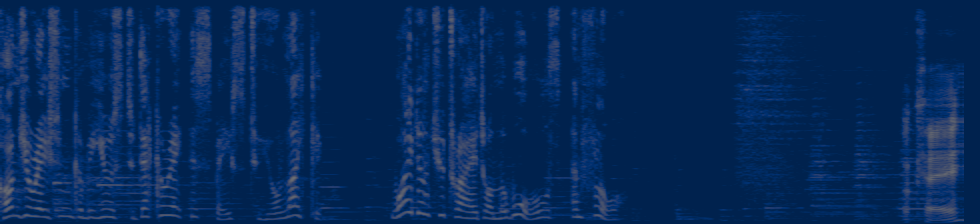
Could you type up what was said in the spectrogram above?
Conjuration can be used to decorate this space to your liking. Why don't you try it on the walls and floor? Okay.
